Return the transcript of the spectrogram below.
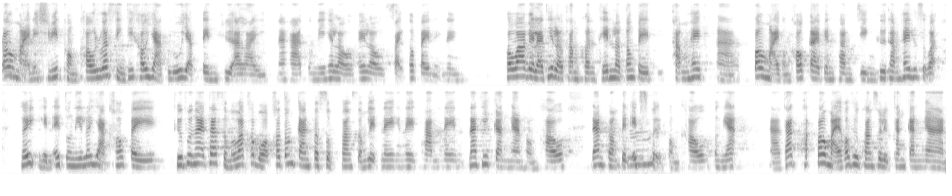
เป้าหมายในชีวิตของเขาหรือว่าสิ่งที่เขาอยากรู้อยากเป็นคืออะไรนะคะ ตรงนี้ให้เราให้เราใส่เข้าไปหนึ่งหนึ่งเพราะว่าเวลาที่เราทำคอนเทนต์เราต้องไปทำให้อ่าเป้าหมายของเขากลายเป็นความจริง คือทำให้รู้สึกว่าเฮ้ยเห็นไอ้ตรงนี้แล้วอยากเข้าไป คือเพื่อง่ายถ้าสมมติว่าเขาบอกเขาต้องการประสบความสำเร็จในในความในหน้าที่การงานของเขา ด้านความเป็นเอ็กซ์เพรสของเขาตรงเนี้ยถ้าเป้าหมายเขาคือความสำเร็จทางการงาน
